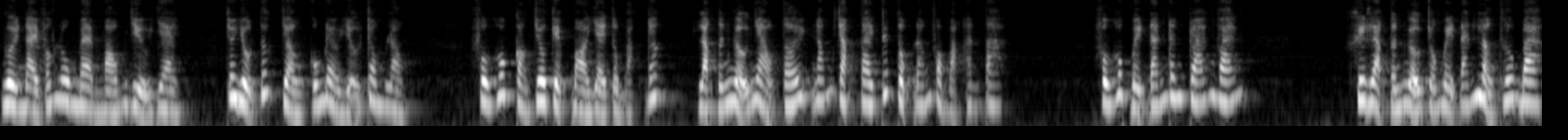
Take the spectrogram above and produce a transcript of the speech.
người này vẫn luôn mềm mỏng, dịu dàng, cho dù tức giận cũng đều giữ trong lòng. Phương hút còn chưa kịp bò dậy từ mặt đất, lạc tĩnh ngữ nhào tới, nắm chặt tay tiếp tục đấm vào mặt anh ta. Phương hút bị đánh đến choáng váng. Khi lạc tĩnh ngữ chuẩn bị đánh lần thứ ba,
